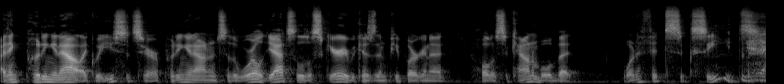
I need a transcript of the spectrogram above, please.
i think putting it out like what you said sara putting it out into the world yeah it's a little scary because then people are going to hold us accountable but what if it succeeds Yeah.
